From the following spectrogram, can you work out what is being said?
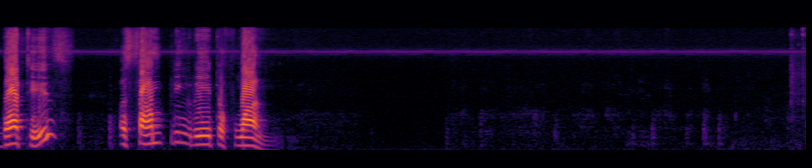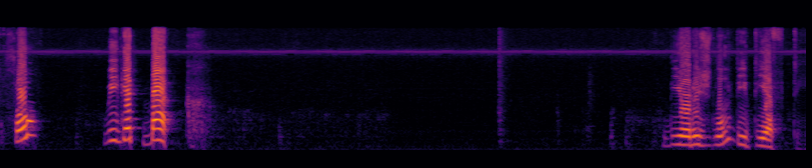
that is a sampling rate of 1. So, we get back the original DTFT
